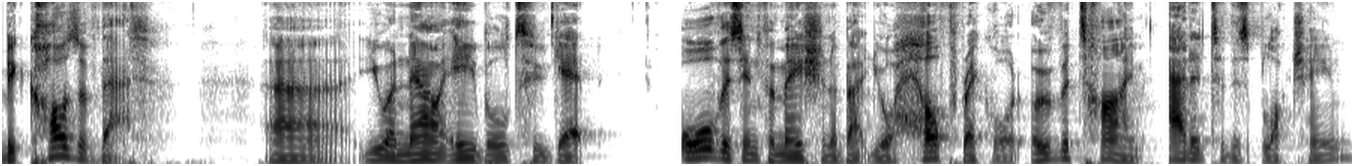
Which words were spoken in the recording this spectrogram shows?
because of that, uh, you are now able to get all this information about your health record over time added to this blockchain.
